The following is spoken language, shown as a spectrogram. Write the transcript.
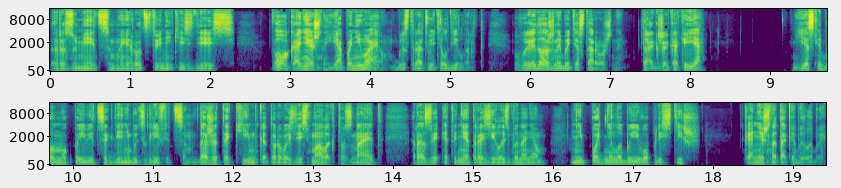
Разумеется, мои родственники здесь. О, конечно, я понимаю, быстро ответил Диллард. Вы должны быть осторожны, так же как и я. Если бы он мог появиться где-нибудь с Гриффитсом, даже таким, которого здесь мало кто знает, разве это не отразилось бы на нем, не подняло бы его престиж? Конечно, так и было бы.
